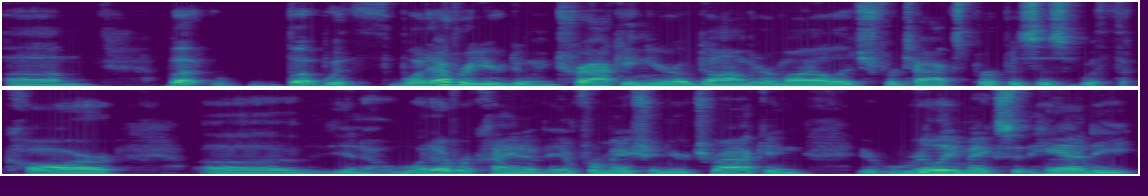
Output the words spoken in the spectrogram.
Um, but but with whatever you're doing, tracking your odometer mileage for tax purposes with the car, uh, you know, whatever kind of information you're tracking, it really makes it handy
